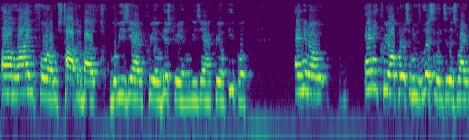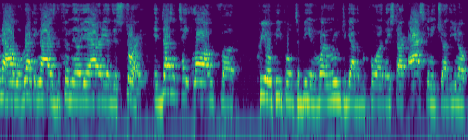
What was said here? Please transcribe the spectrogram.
online forums talking about louisiana creole history and louisiana creole people and you know any creole person who's listening to this right now will recognize the familiarity of this story it doesn't take long for creole people to be in one room together before they start asking each other you know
